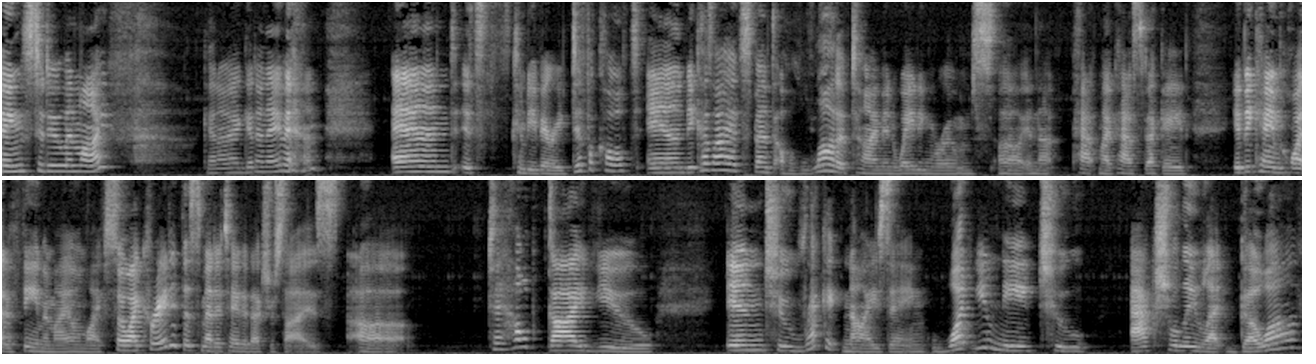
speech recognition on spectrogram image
things to do in life. Can I get an amen? And it can be very difficult. And because I had spent a lot of time in waiting rooms uh, in that my past decade, it became quite a theme in my own life. So I created this meditative exercise uh, to help guide you into recognizing what you need to actually let go of,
